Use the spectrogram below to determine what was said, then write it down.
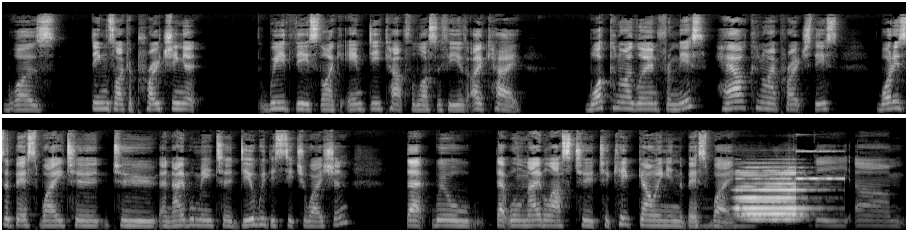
was things like approaching it with this like empty cup philosophy of okay what can i learn from this? How can i approach this? What is the best way to to enable me to deal with this situation that will that will enable us to to keep going in the best way. The um,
